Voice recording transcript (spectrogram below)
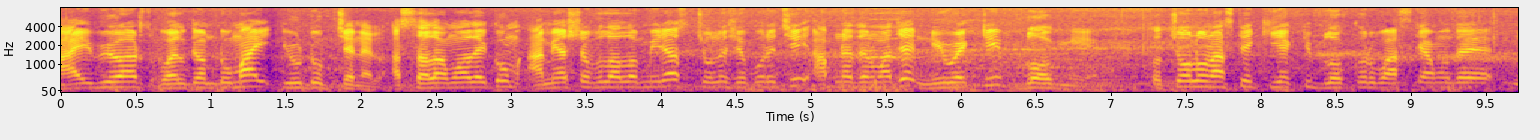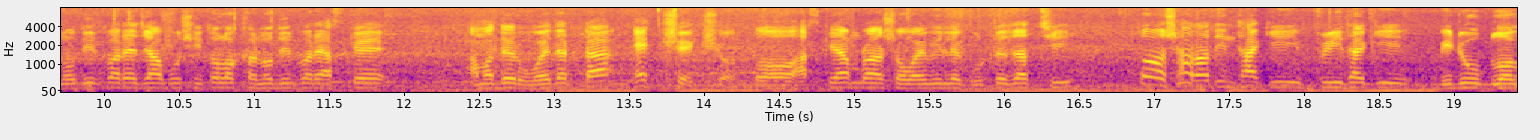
Hi viewers, welcome to my YouTube channel. আসসালামু আলাইকুম, আমি আশরাফুল আলম মিরাজ, চলে এসে পড়েছি আপনাদের মাঝে নিউ একটি ব্লগ নিয়ে। তো চলুন আজকে কি একটি ব্লগ করব? আজকে আমাদের নদীর পাড়ে যাব শীতলক্ষা নদীর পাড়ে। আজকে আমাদের ওয়েদারটা একশো একশো তো আজকে আমরা সবাই মিলে ঘুরতে যাচ্ছি। তো সারাদিন থাকি ফ্রি থাকি ভিডিও ব্লগ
